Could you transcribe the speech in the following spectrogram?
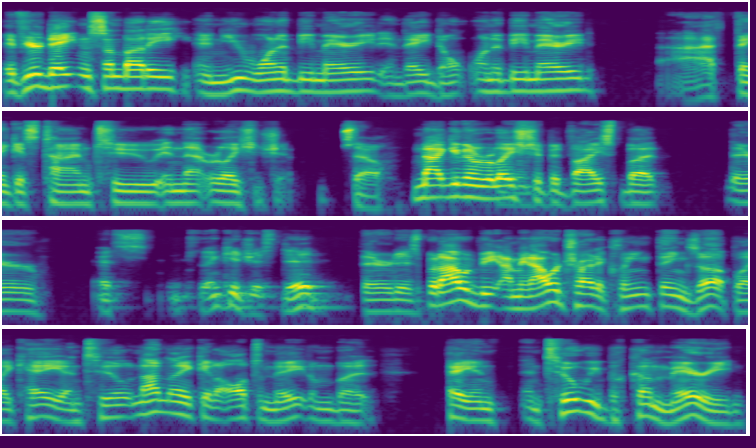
If you're dating somebody and you want to be married and they don't want to be married, I think it's time to end that relationship. So, not giving relationship advice, but there. It's. I think you just did. There it is. But I would be. I mean, I would try to clean things up. Like, hey, until not like an ultimatum, but hey, and until we become married,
